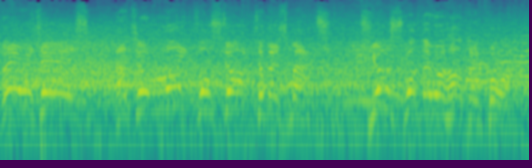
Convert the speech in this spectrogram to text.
There it is! A delightful start to this match. Just what they were hoping for.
